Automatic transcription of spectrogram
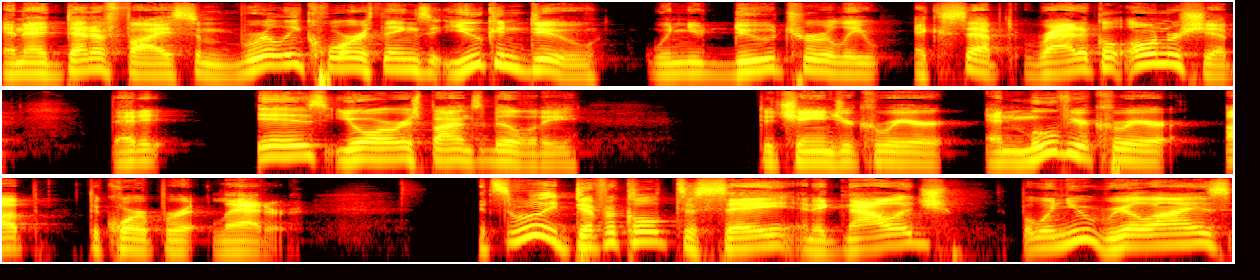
and identify some really core things that you can do when you do truly accept radical ownership that it is your responsibility to change your career and move your career up the corporate ladder. It's really difficult to say and acknowledge, but when you realize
